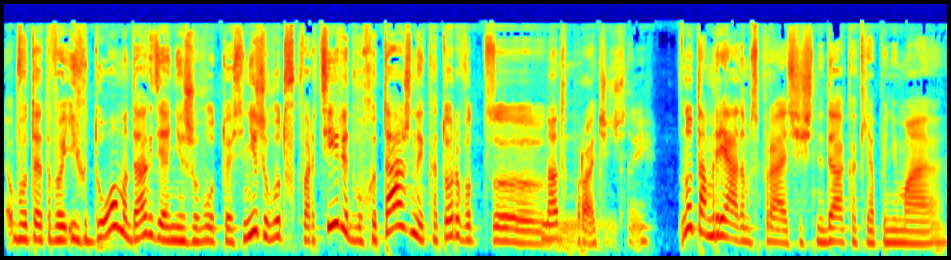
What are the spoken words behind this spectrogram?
вот этого их дома, да, где они живут. То есть они живут в квартире двухэтажной, которая вот... Э, Над прачечной. Ну, там рядом с прачечной, да, как я понимаю.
